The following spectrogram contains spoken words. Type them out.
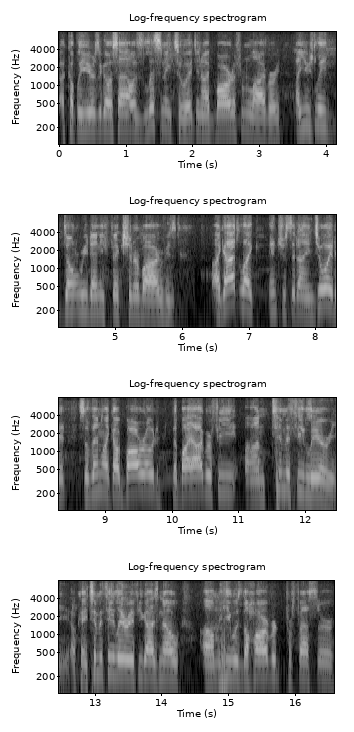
a couple of years ago. So I was listening to it. You know, I borrowed it from the library. I usually don't read any fiction or biographies. I got like interested. I enjoyed it. So then, like, I borrowed the biography on Timothy Leary. Okay, Timothy Leary, if you guys know, um, he was the Harvard professor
